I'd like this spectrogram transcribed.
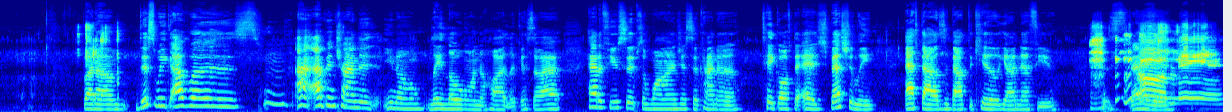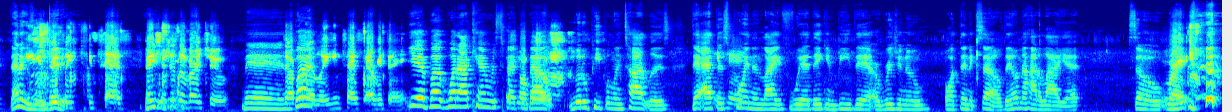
But um, this week I was hmm, I I've been trying to you know lay low on the hard liquor, so I had a few sips of wine just to kind of take off the edge, especially after I was about to kill your nephew. That Oh nigga, man, that nigga he gonna get it, he tests. Patience is a virtue. man. But Definitely, he tests everything. Yeah, but what I can respect about boy. little people and toddlers, they're at this Mhm. point in life where they can be their original, authentic selves. They don't know how to lie yet. So Right.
